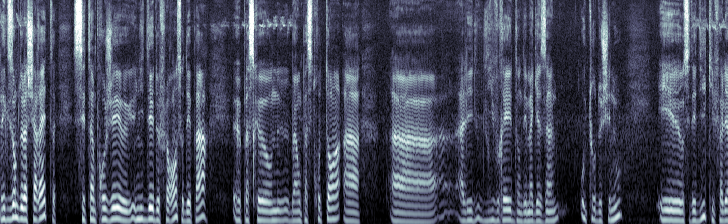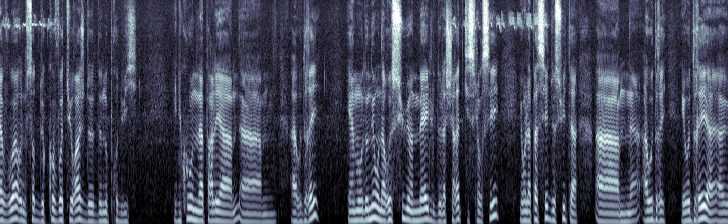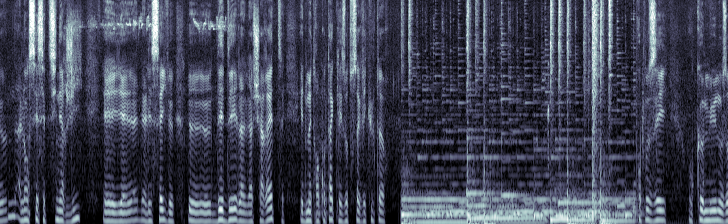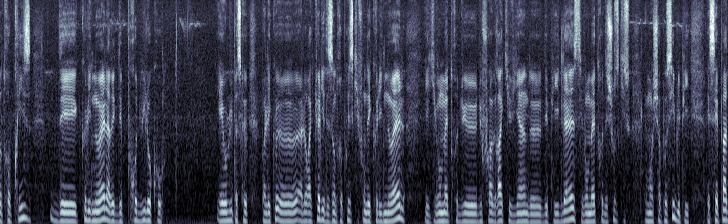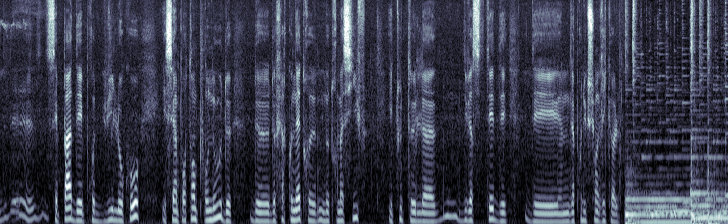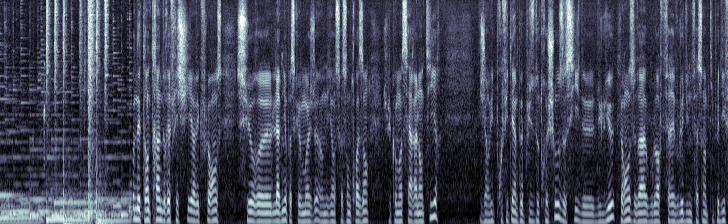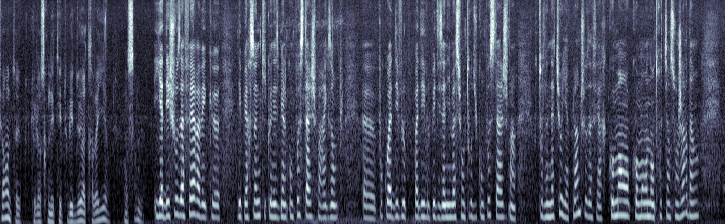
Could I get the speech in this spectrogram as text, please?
L'exemple de la charrette, c'est un projet, euh, une idée de Florence au départ, euh, parce qu'on on passe trop de temps à, aller livrer dans des magasins autour de chez nous. Et on s'était dit qu'il fallait avoir une sorte de covoiturage de nos produits. Et du coup, on en a parlé à, Audrey. Et à un moment donné, on a reçu un mail de la charrette qui se lançait et on l'a passé de suite à, Audrey. Et Audrey a, lancé cette synergie et elle, essaye d'aider la, charrette et de mettre en contact les autres agriculteurs. Proposer aux communes, aux entreprises, des colis de Noël avec des produits locaux. Et au lieu, parce que euh, à l'heure actuelle, il y a des entreprises qui font des colis de Noël et qui vont mettre du, foie gras qui vient des pays de l'Est, ils vont mettre des choses qui sont les moins chères possibles. Et puis, et c'est pas, euh, pas des produits locaux. Et c'est important pour nous de, de, faire connaître notre massif et toute la diversité de la production agricole. On est en train de réfléchir avec Florence sur euh, l'avenir parce que moi, en ayant 63 ans, je vais commencer à ralentir. J'ai envie de profiter un peu plus d'autre chose aussi du lieu. Florence va vouloir faire évoluer d'une façon un petit peu différente que lorsqu'on était tous les deux à travailler ensemble. Il y a des choses à faire avec euh, des personnes qui connaissent bien le compostage par exemple. Euh, pourquoi pas développer des animations autour du compostage? Autour de la nature, il y a plein de choses à faire. Comment on entretient son jardin?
